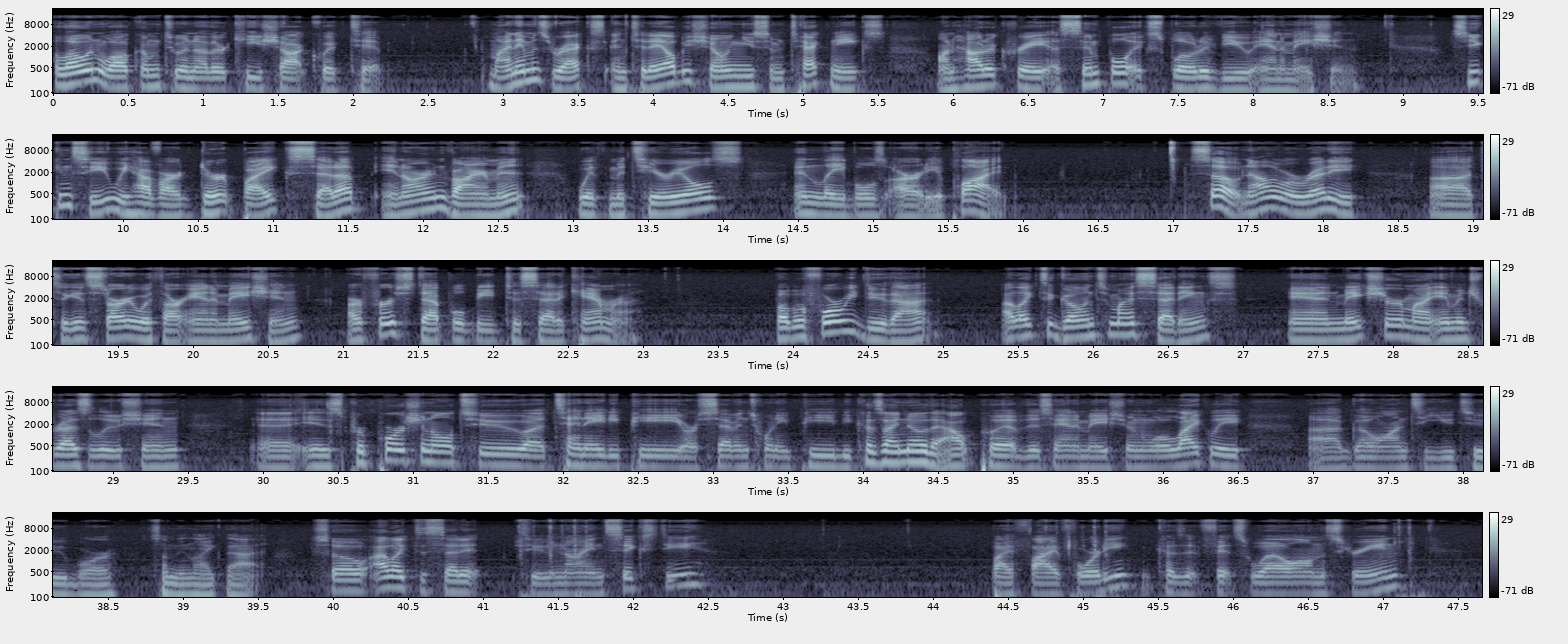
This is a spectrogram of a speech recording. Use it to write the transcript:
Hello and welcome to another KeyShot Quick Tip. My name is Rex and today I'll be showing you some techniques on how to create a simple exploded view animation. So you can see we have our dirt bike set up in our environment with materials and labels already applied. So now that we're ready uh, to get started with our animation, our first step will be to set a camera. But before we do that, I like to go into my settings and make sure my image resolution uh, is proportional to uh, 1080p or 720p because I know the output of this animation will likely uh, go on to YouTube or something like that. So I like to set it to 960 by 540 because it fits well on the screen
